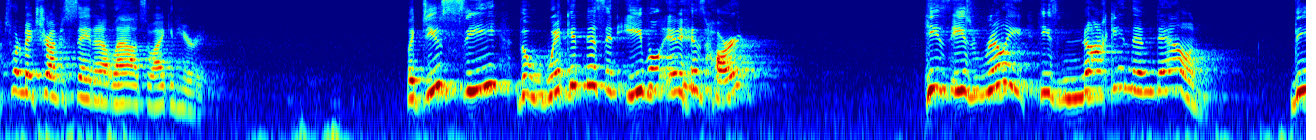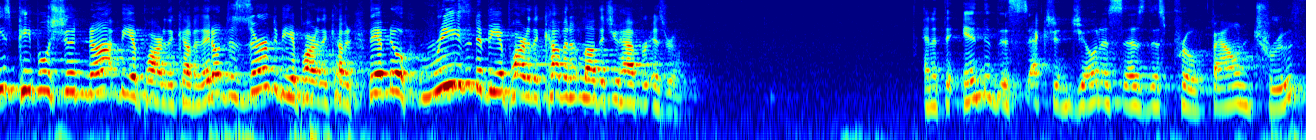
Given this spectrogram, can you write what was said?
just want to make sure I'm just saying it out loud so I can hear it. Like, do you see the wickedness and evil in his heart? He's, he's really, he's knocking them down. These people should not be a part of the covenant. They don't deserve to be a part of the covenant. They have no reason to be a part of the covenant love that you have for Israel. And at the end of this section, Jonah says this profound truth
